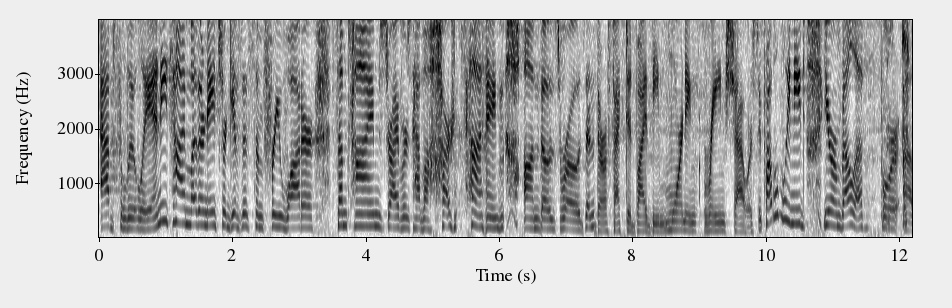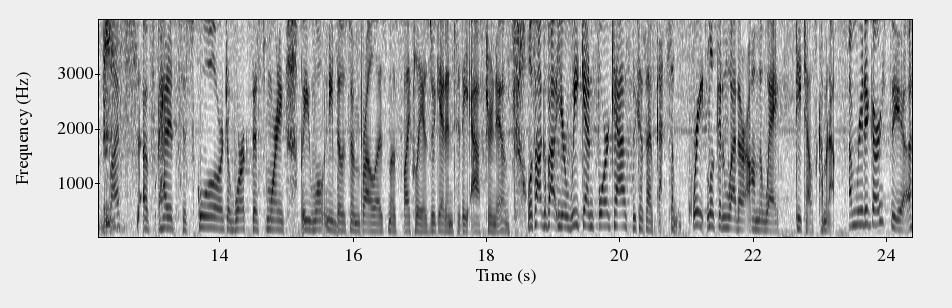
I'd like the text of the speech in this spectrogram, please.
Absolutely. Anytime Mother Nature gives us some free water, sometimes drivers have a hard time on those roads, and they're affected by the morning rain showers. So you probably need your umbrella for a bus uh, headed to school or to work this morning, but you won't need those umbrellas most likely as we get into the afternoon. We'll talk about your weekend forecast because I've got some great looking weather on the way. Details coming up. I'm Rita Garcia.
